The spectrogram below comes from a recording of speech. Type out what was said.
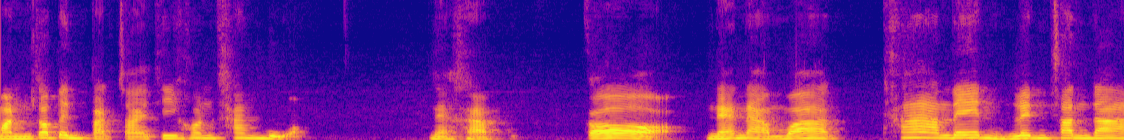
มันก็เป็นปัจจัยที่ค่อนข้างบวกนะครับ ก็แนะนำว่าถ้าเล่นเล่นสั้นได้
